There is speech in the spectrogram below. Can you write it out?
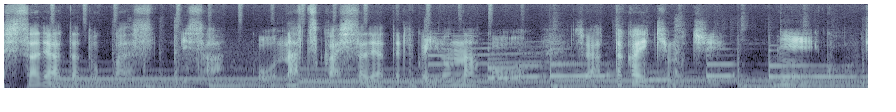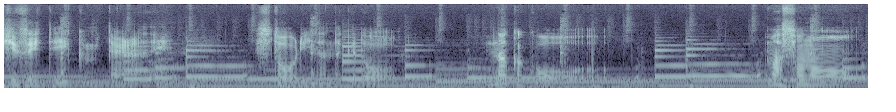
しさであったとかりさこう懐かしさであったりとかいろんなこうそういうあったかい気持ちにこう気づいていくみたいなねストーリーなんだけどなんかこうまあその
